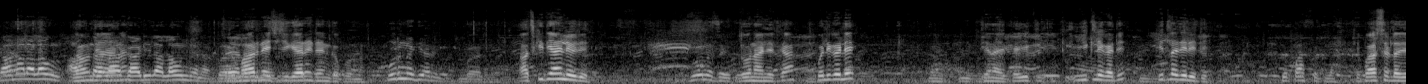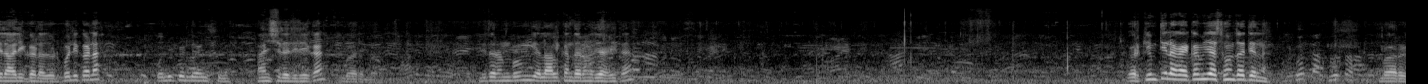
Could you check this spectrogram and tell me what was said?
कामाला लावून लावून देणार हाताला, ना? गाडीला लावून देणार. बरं मारण्याची गॅरंटी आहे का पूर्ण? पूर्ण गॅरंटी बरं आज किती आणले होते? दोनच आहेत. दोन आणलेत का? पलीकडले? ते नाही का इक- इकले का ते? कितला दिले ते? ते पासष्टला. ते पासष्टला दिला अलीकडला जोड. पलीकडला? पलीकडले ऐंशीला. ऐंशीला दिले का? बरं बरं. मित्रांनो बघून घ्या लाल कंदारमध्ये आहे इथं. बरं किमतीला काय? कमी जास्त होऊन जातील ना? बरं.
